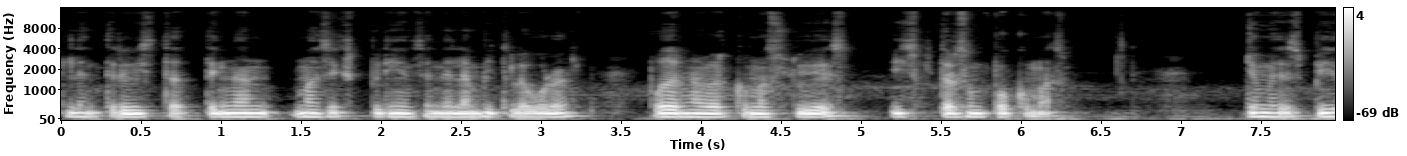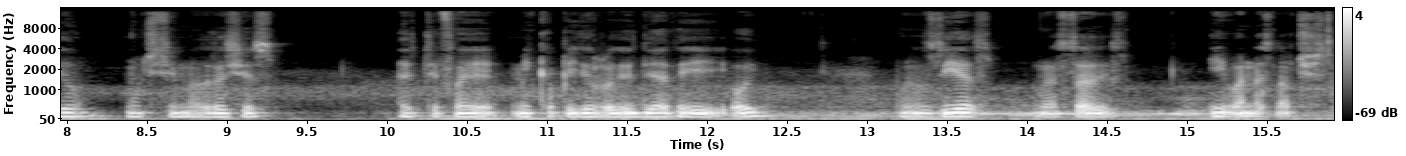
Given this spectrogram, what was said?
de la entrevista tengan más experiencia en el ámbito laboral, podrán hablar con más fluidez y soltarse un poco más. Yo me despido. Muchísimas gracias. Este fue mi capítulo del día de hoy. Buenos días, buenas tardes y buenas noches.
